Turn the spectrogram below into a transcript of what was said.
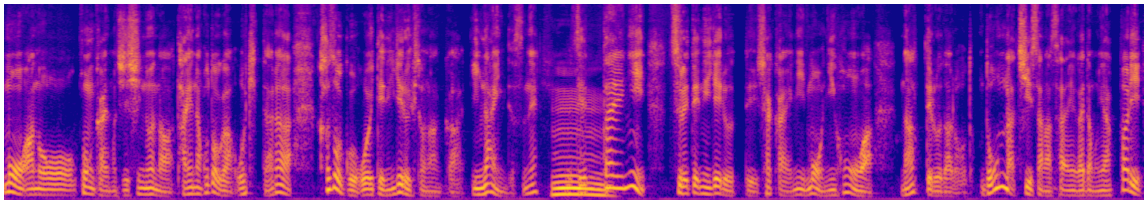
もうあの、今回の地震のような大変なことが起きたら、家族を置いて逃げる人なんかいないんですね。うん絶対に連れて逃げるっていう社会にもう日本はなってるだろうと。どんな小さな災害でもやっぱり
